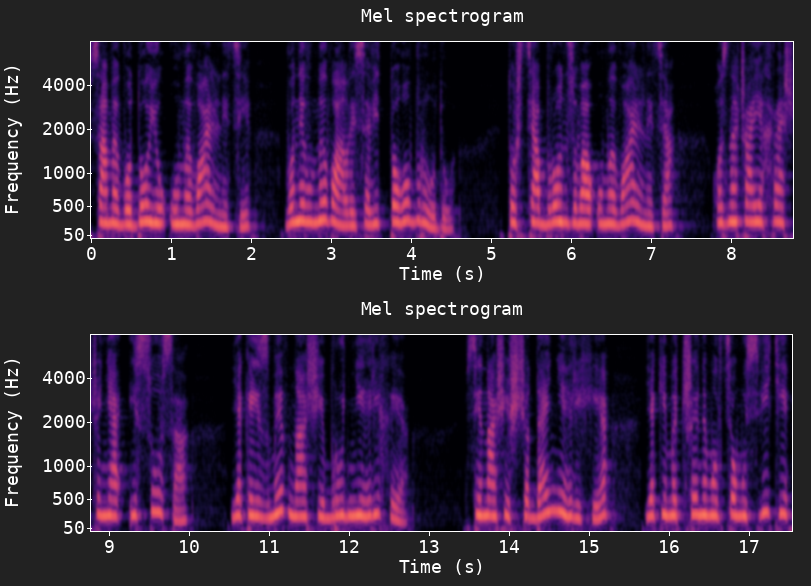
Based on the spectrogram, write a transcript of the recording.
Саме водою умивальниці вони вмивалися від того бруду. Тож ця бронзова умивальниця означає хрещення Ісуса, який змив наші брудні гріхи. Всі наші щоденні гріхи, які ми чинимо в цьому світі,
